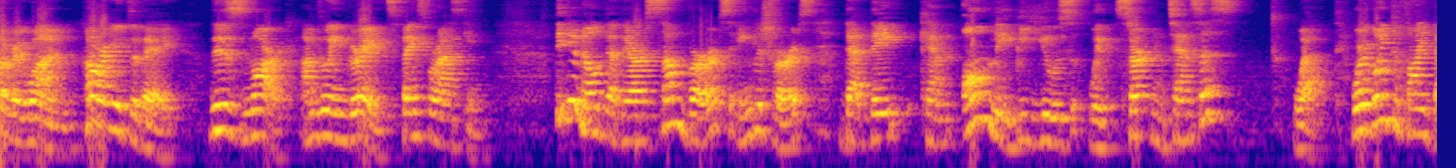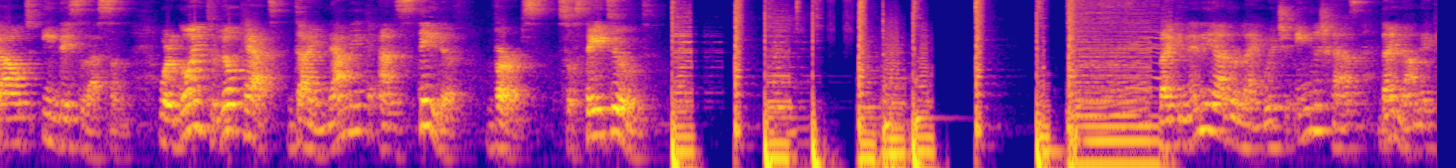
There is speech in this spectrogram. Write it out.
everyone! How are you today? This is Mark. I'm doing great. Thanks for asking. Did you know that there are some verbs, English verbs, that they can only be used with certain tenses? Well, we're going to find out in this lesson. We're going to look at dynamic and stative verbs. So stay tuned. Like in any other language, English has dynamic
